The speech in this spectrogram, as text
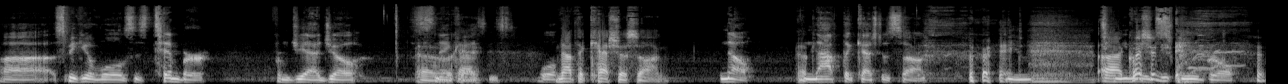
uh, speaking of wolves, is Timber from G.I. Joe. Oh, Snake okay. Eyes wolf. Not the Kesha song. no, not the Kesha song. You Uh, question- schoolgirl.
